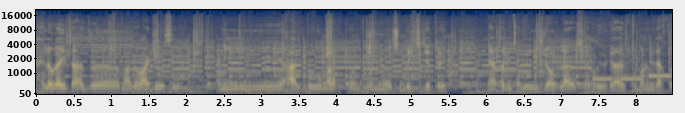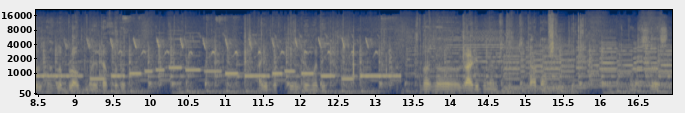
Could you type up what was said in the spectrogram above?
हॅलो गाईज आज माझा वाढदिवस आहे आणि आज बघू मला कोण कोण शुभेच्छा आहे आणि आता मी चालू जॉबला सर्व व्हिडिओ आज तुम्हाला मी दाखवतो सगळं ब्लॉगमध्ये दाखवतो. आई बघते व्हिडिओमध्ये तर गाडी पण आमची तुमची दादा आहे इथे. म्हणजे असं दिसत असेल.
